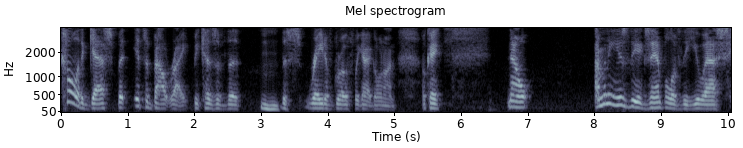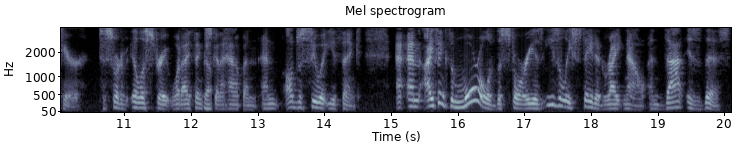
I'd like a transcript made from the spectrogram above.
call it a guess but it's about right because of the mm-hmm. this rate of growth we got going on okay now i'm going to use the example of the us here to sort of illustrate what i think is going to happen and i'll just see what you think And I think the moral of the story is easily stated right now, and that is this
